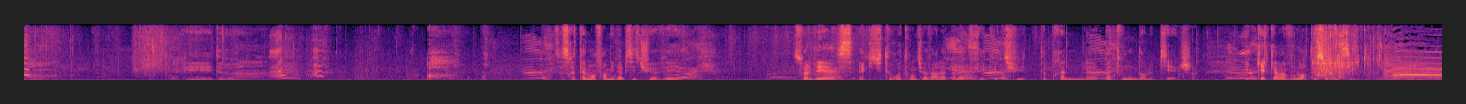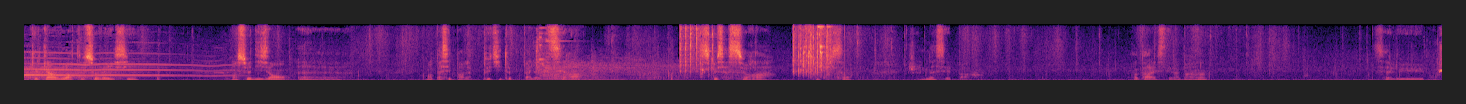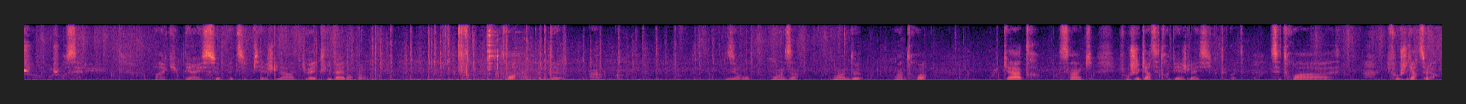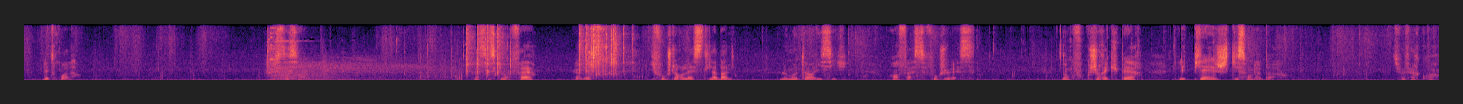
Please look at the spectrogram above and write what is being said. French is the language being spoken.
Non. Et de. Oh. Ça serait tellement formidable si tu avais soit le DS et que tu te retournes, tu vas vers la palette et que tu te prennes la patoune dans le piège. Et quelqu'un va vouloir te sauver ici. Quelqu'un va vouloir te sauver ici en se disant euh, on va passer par la petite palette Serra. Est-ce que ça sera suffisant? Je ne sais pas. On va pas rester là-bas. hein. Salut, bonjour, bonjour, salut. On va récupérer ce petit piège là. Tu vas être libéré dans pas longtemps. 3, 2, 1. 0, moins 1, moins 2, moins 3, moins 4, moins 5. Il faut que je garde ces trois pièges là ici, côte à côte. Ces trois. Il faut que je garde ceux-là. Les trois là. Juste ici. Là, c'est ce qu'ils vont faire. Regardez. Il faut que je leur laisse là-bas le moteur ici. En face, faut que je laisse. Donc, faut que je récupère les pièges qui sont là-bas. Tu veux faire quoi?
